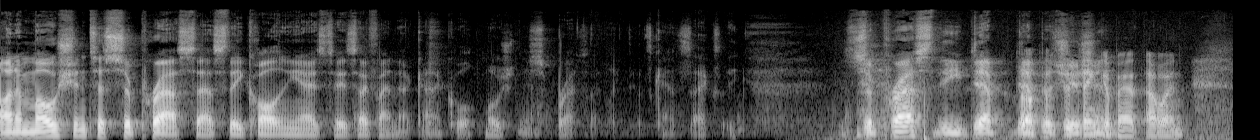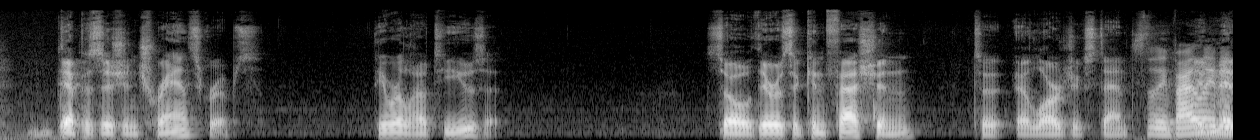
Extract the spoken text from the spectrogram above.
on a motion to suppress, as they call it in the United States, I find that kind of cool. Motion to suppress. I like that's kind of sexy. Suppress the dep- to deposition. think about that one deposition transcripts, they were allowed to use it. So there was a confession to a large extent. So they violated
